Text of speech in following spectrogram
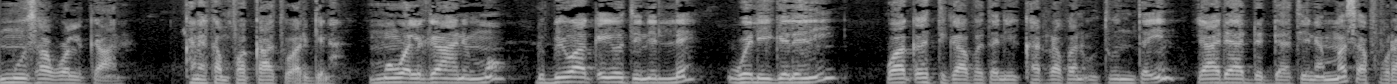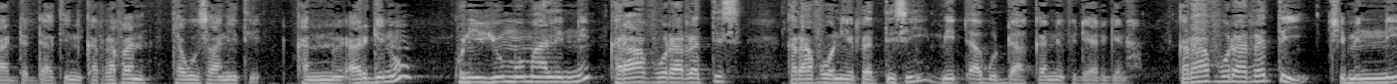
Immoo isaan wal ga'an kana kan fakkaatu argina. Immoo wal ga'an immoo dubbii waaqayyootiin illee walii galanii waaqa itti gaafatanii kan rafan utuu hin ta'in yaada adda addaatiin ammas hafuura adda addaatiin kan rafan ta'uu isaaniiti kan arginu. Kun iyyuu immoo maalinni karaa hafuuraa irrattis karaa foonii irrattis miidhaa guddaa akka inni fide argina. Karaa hafuuraa irratti ciminni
